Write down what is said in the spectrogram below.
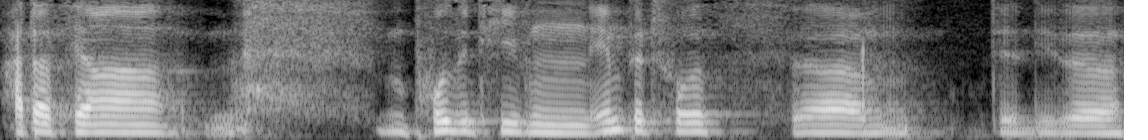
hat das ja einen positiven Impetus, ähm, die, diese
